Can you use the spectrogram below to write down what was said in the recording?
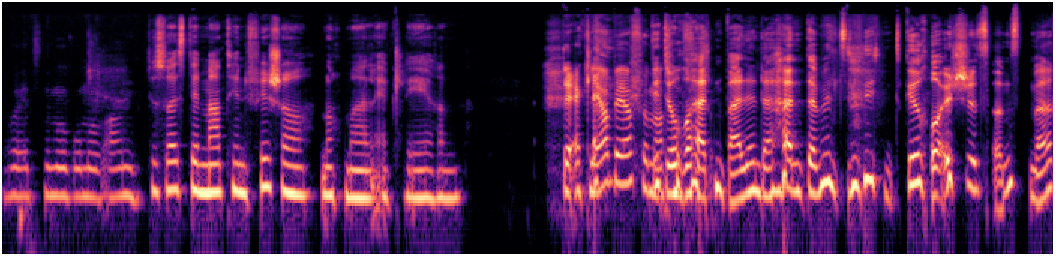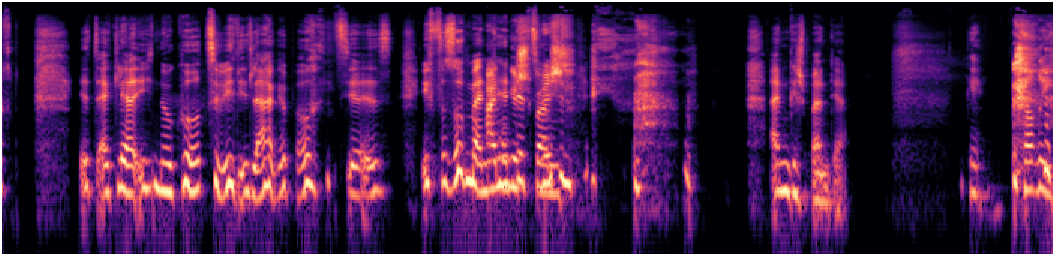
wo jetzt nicht mehr, wo wir waren. Du sollst den Martin Fischer nochmal erklären. Der Erklärbär für Die Martin Dora Fischer. hat einen Ball in der Hand, damit sie nicht Geräusche sonst macht. Jetzt erkläre ich nur kurz, wie die Lage bei uns hier ist. Ich versuche meine Hände Angespannt. zwischen. Angespannt, ja. Okay, sorry.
